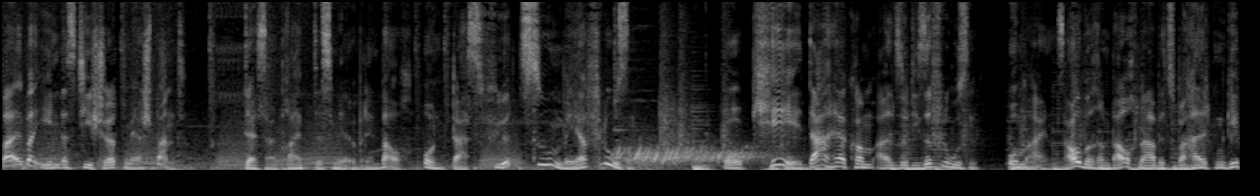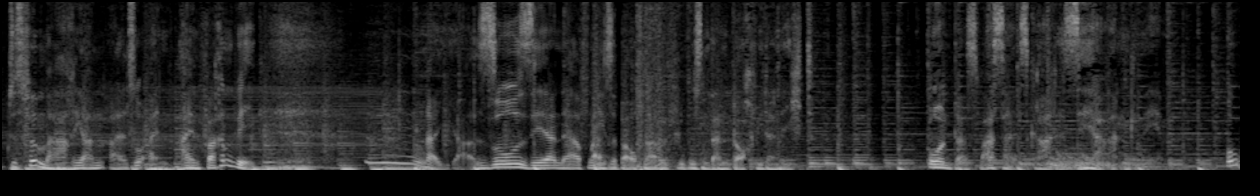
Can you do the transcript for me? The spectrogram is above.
weil bei ihnen das T-Shirt mehr spannt. Deshalb reibt es mehr über den Bauch. Und das führt zu mehr Flusen. Okay, daher kommen also diese Flusen. Um einen sauberen Bauchnabel zu behalten, gibt es für Marian also einen einfachen Weg. Naja, so sehr nerven diese Bauchnabelflusen dann doch wieder nicht. Und das Wasser ist gerade sehr angenehm. Oh,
